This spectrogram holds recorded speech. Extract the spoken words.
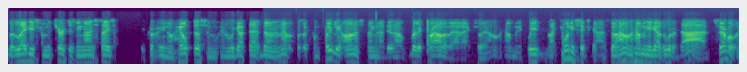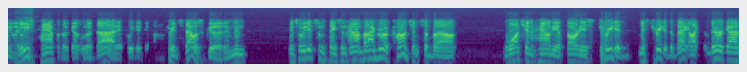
the ladies from the churches in the United States you know, helped us and, and we got that done. And that was a completely honest thing I did. I'm really proud of that, actually. I don't know how many, we, like 26 guys. So I don't know how many guys would have died. Several, you know, at least half of those guys would have died if we did get them treated. So that was good. And then, and so we did some things. And, and I, but I grew a conscience about watching how the authorities treated, mistreated the back. Like there were guys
